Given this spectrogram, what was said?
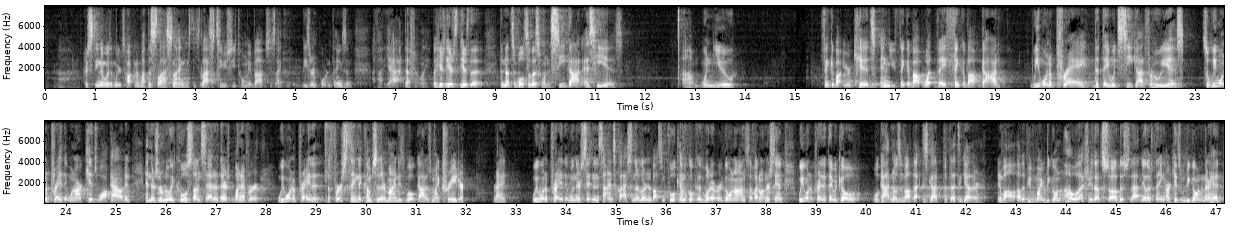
Christina was, we were talking about this last night, these last two she told me about. She's like, these are important things. And I thought, yeah, definitely. But here's, here's, here's the, the nuts and bolts of this one see God as He is. Um, when you think about your kids and you think about what they think about God, we want to pray that they would see God for who He is. So we want to pray that when our kids walk out and, and there's a really cool sunset or there's whatever, we want to pray that the first thing that comes to their mind is, well, God is my creator, right? We want to pray that when they're sitting in science class and they're learning about some cool chemical, uh, whatever going on, stuff I don't understand, we want to pray that they would go, well, God knows about that because God put that together. And while other people might be going, oh, well, actually, that's uh, this, that, and the other thing, our kids would be going in their head,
